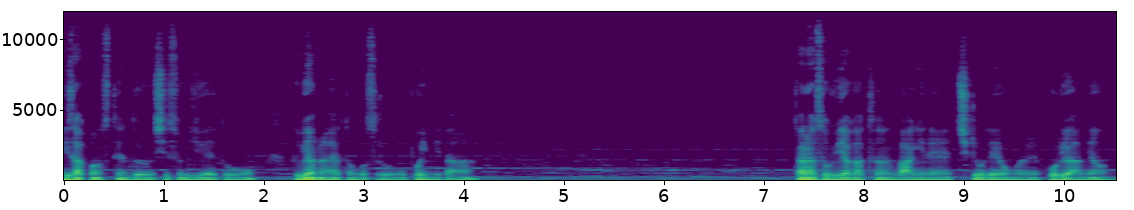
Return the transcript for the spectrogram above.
이 사건 스탠드 시술 이후에도 흡연을 하였던 것으로 보입니다. 따라서 위와 같은 망인의 치료 내용을 고려하면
